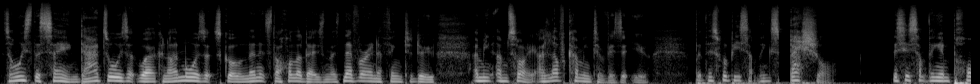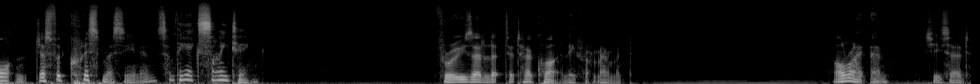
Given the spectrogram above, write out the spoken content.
It's always the same. Dad's always at work and I'm always at school, and then it's the holidays and there's never anything to do. I mean, I'm sorry, I love coming to visit you, but this would be something special. This is something important, just for Christmas, you know, something exciting. Firuza looked at her quietly for a moment. All right then, she said.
